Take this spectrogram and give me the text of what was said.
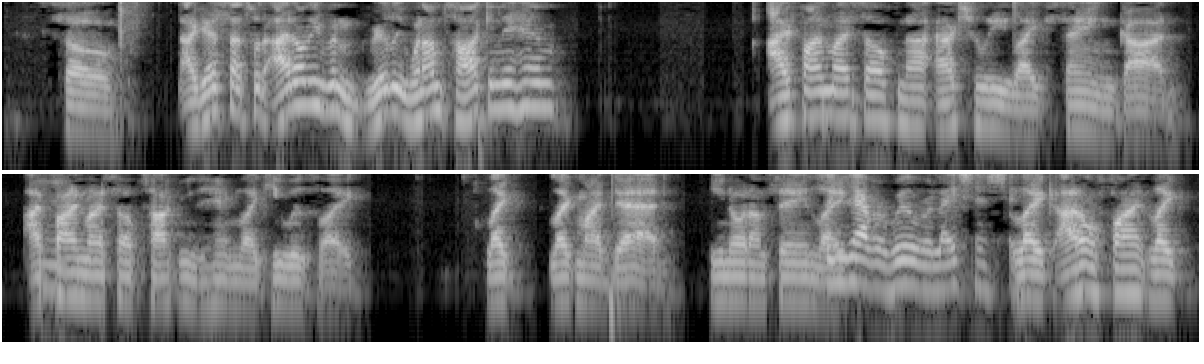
so. I guess that's what I don't even really when I'm talking to him. I find myself not actually like saying God. I mm. find myself talking to him like he was like, like like my dad. You know what I'm saying? So like you have a real relationship. like I don't find like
